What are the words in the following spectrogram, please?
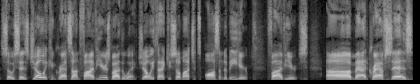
So says Joey. Congrats on five years, by the way. Joey, thank you so much. It's awesome to be here. Five years. Uh, Madcraft says,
